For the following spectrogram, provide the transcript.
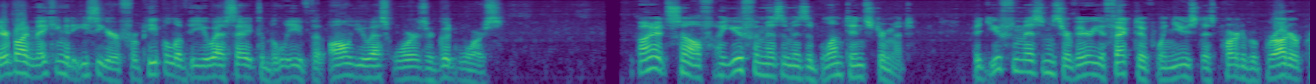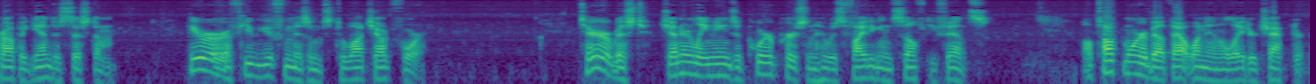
thereby making it easier for people of the USA to believe that all U.S. wars are good wars. By itself, a euphemism is a blunt instrument, but euphemisms are very effective when used as part of a broader propaganda system. Here are a few euphemisms to watch out for. Terrorist generally means a poor person who is fighting in self-defense. I'll talk more about that one in a later chapter.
